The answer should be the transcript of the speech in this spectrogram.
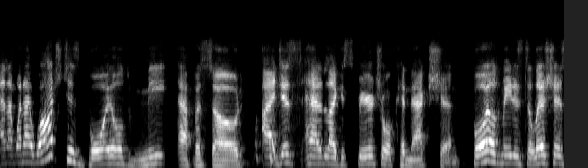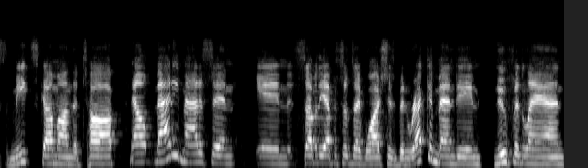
And when I watched his boiled meat episode, I just had like a spiritual connection. Boiled meat is delicious, meat scum on the top. Now, Matty Matheson. In some of the episodes I've watched, has been recommending Newfoundland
